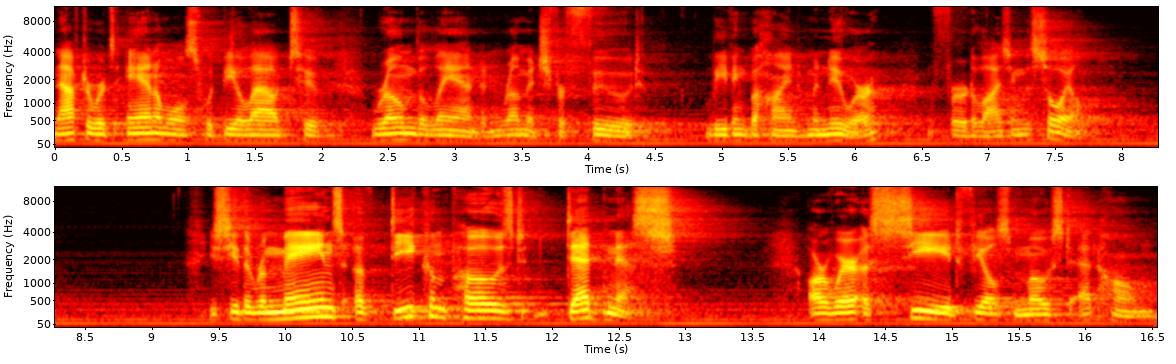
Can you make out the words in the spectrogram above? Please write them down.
And afterwards, animals would be allowed to roam the land and rummage for food leaving behind manure and fertilizing the soil. You see, the remains of decomposed deadness are where a seed feels most at home.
